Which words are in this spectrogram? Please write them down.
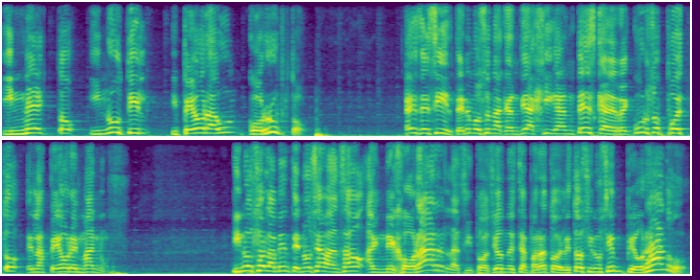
inecto, inútil y peor aún, corrupto. Es decir, tenemos una cantidad gigantesca de recursos puestos en las peores manos. Y no solamente no se ha avanzado en mejorar la situación de este aparato del Estado, sino se ha empeorado.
